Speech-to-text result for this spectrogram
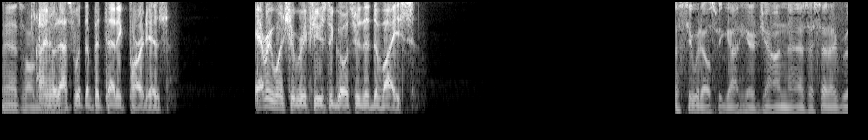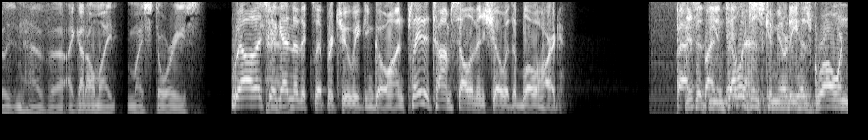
Yeah, it's all. Good. I know that's what the pathetic part is. Everyone should refuse to go through the device. Let's see what else we got here, John. Uh, as I said, I really didn't have. Uh, I got all my my stories. Well, let's I got another clip or two we can go on. Play the Tom Sullivan show with the blowhard. fact This, that the the intelligence Ram- community has grown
